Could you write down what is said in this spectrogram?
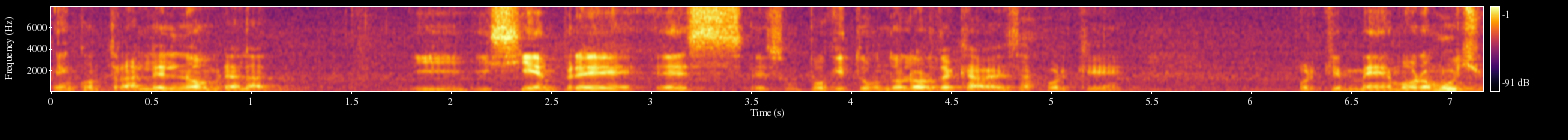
encontrarle el nombre al álbum. Y, y siempre es, es un poquito un dolor de cabeza porque, porque me demoro mucho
